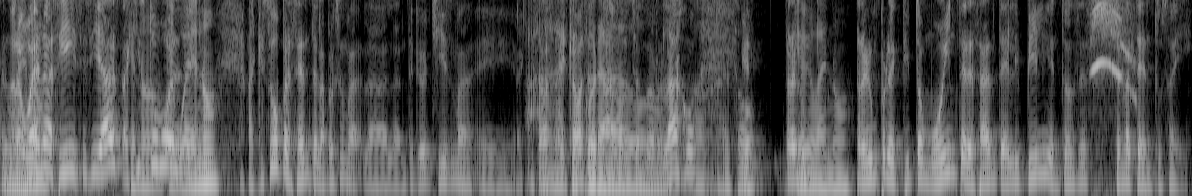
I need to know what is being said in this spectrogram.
Enhorabuena, bueno. sí, sí, sí. ya aquí no- estuvo el, bueno. Aquí estuvo presente la próxima, la, la anterior chisma. eh, aquí estaba, Ah, ahí estaba sentado echando relajo. Ah, eso, Eh, trae, qué un, bueno. trae un proyectito muy interesante, él y Pili, entonces estén atentos ahí.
